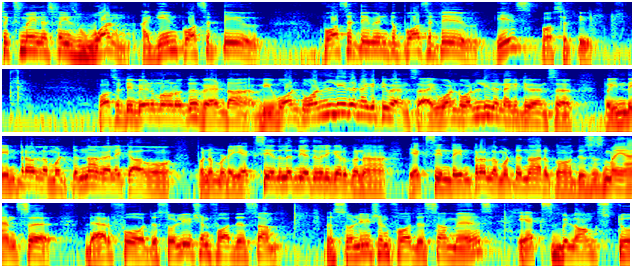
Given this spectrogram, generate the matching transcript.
six minus five is one again positive positive into positive is positive positive வேணுமா உனக்கு? வேண்டாம். We want only the negative answer I want only the negative answer இப்போ இந்த இன்டர்வலில் மட்டும்தான் வேலைக்கு ஆகும் இப்போ நம்மளுடைய எக்ஸ் எதுலேருந்து எது வரைக்கும் இருக்குன்னா எக்ஸ் இந்த இன்டர்வலில் மட்டும்தான் இருக்கும். This is my answer therefore the solution for this sum the solution for this sum is x belongs to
